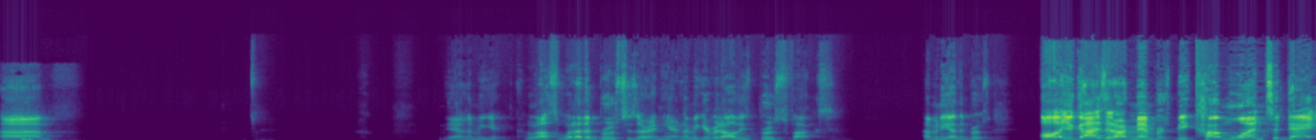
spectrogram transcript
Um, yeah, let me get who else? What other Bruces are in here? Let me get rid of all these Bruce fucks. How many other Bruce? All you guys that aren't members, become one today.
